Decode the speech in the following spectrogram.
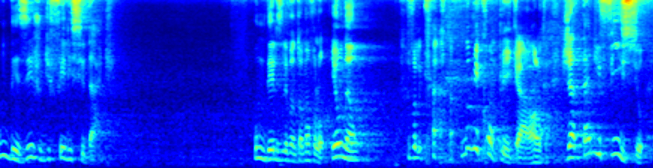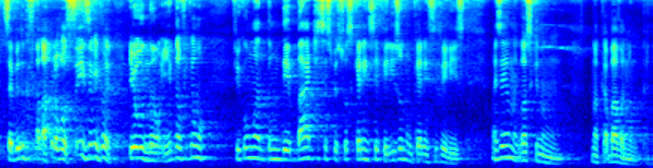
um desejo de felicidade. Um deles levantou a mão e falou, eu não. Eu falei, cara, não me complica a aula, cara. já está difícil saber do que falar para vocês, eu não. Então ficamos, ficou uma, um debate se as pessoas querem ser felizes ou não querem ser felizes. Mas é um negócio que não, não acabava nunca.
